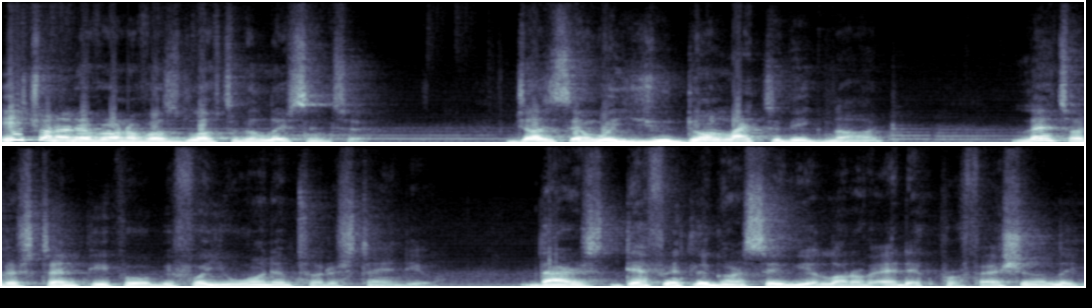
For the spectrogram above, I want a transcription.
Each one and every one of us love to be listened to. Just the same way you don't like to be ignored, learn to understand people before you want them to understand you. That is definitely going to save you a lot of headache professionally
